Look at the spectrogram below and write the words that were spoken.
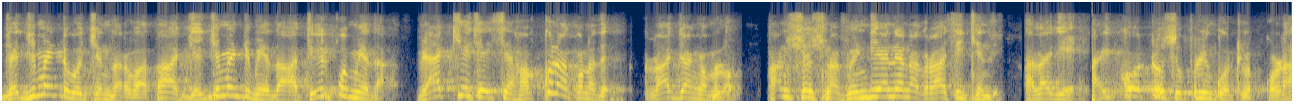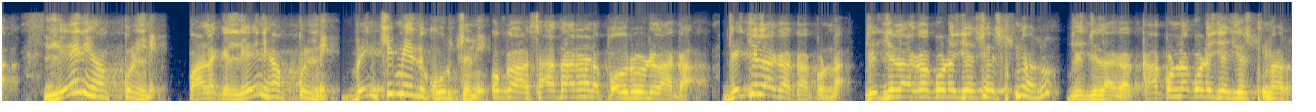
జడ్జిమెంట్ వచ్చిన తర్వాత ఆ జడ్జిమెంట్ మీద ఆ తీర్పు మీద వ్యాఖ్య చేసే హక్కు నాకున్నది రాజ్యాంగంలో. కాన్స్టిట్యూషన్ ఆఫ్ ఇండియానే నాకు రాసి ఇచ్చింది అలాగే హైకోర్టు సుప్రీంకోర్టులకు కూడా లేని హక్కుల్ని వాళ్ళకి లేని హక్కుల్ని బెంచ్ మీద కూర్చుని ఒక సాధారణ పౌరుడిలాగా జడ్జిలాగా కాకుండా జడ్జిలాగా కూడా చేసేస్తున్నారు జడ్జిలాగా కాకుండా కూడా చేసేస్తున్నారు.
